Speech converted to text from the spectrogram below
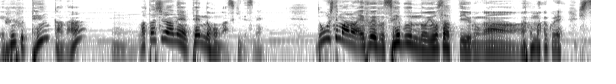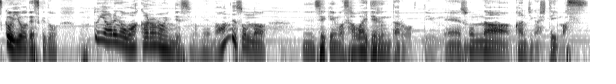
FF10 かな？うん。私はね、10の方が好きですね。どうしてもあの FF7 の良さっていうのが、まあこれ、しつこいようですけど、本当にあれがわからないんですよね。なんでそんな、世間は騒いでるんだろうっていうね、そんな感じがしています。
